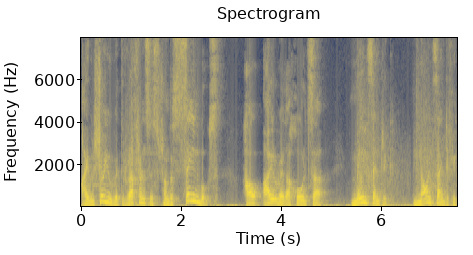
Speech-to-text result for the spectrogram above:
I will show you with references from the same books how Ayurveda holds a male centric, non scientific,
